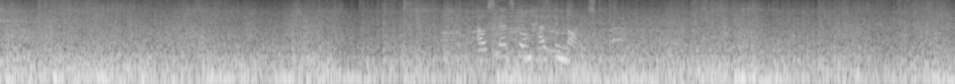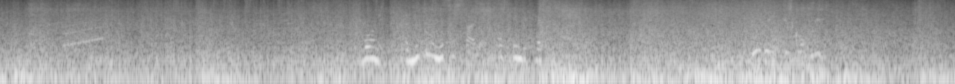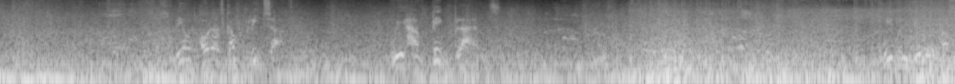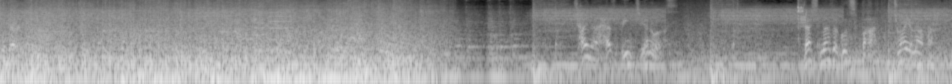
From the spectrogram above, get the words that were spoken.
Our Scud Storm has been launched. Warning, a nuclear missile silo has been detected. Building is complete. Build orders complete, sir. We have big plans. We will build a prosperity. China has been generous. That's not a good spot. Try another.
